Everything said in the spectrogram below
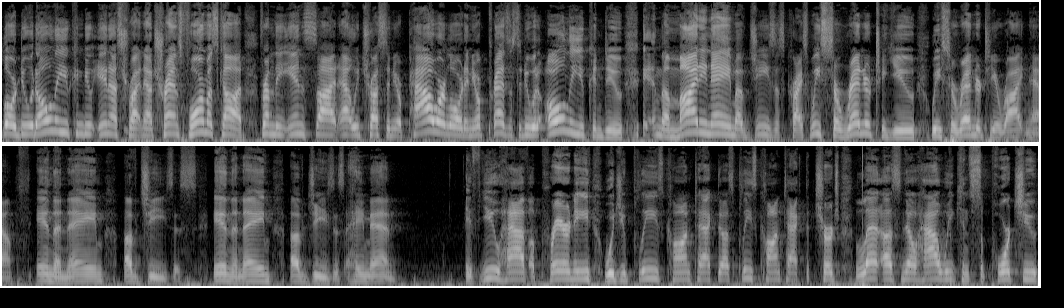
Lord, do what only you can do in us right now. Transform us, God, from the inside out. We trust in your power, Lord in your presence to do what only you can do. In the mighty name of Jesus Christ, we surrender to you. We surrender to you right now in the name of Jesus. In the name of Jesus. Amen. If you have a prayer need, would you please contact us? Please contact the church. Let us know how we can support you.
